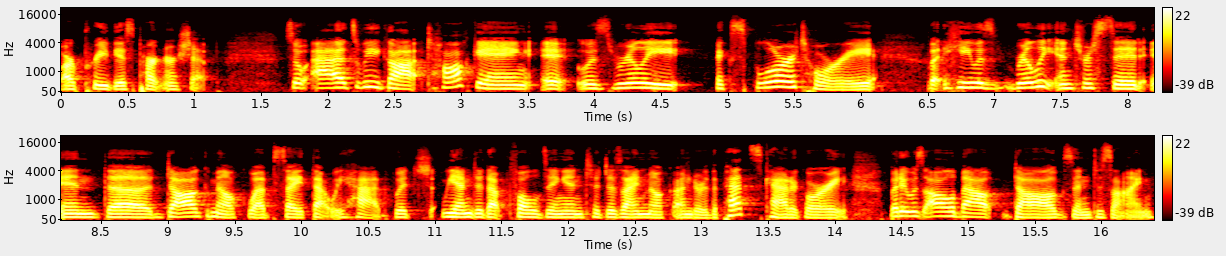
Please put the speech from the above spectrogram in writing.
our previous partnership. So as we got talking, it was really exploratory, but he was really interested in the dog milk website that we had, which we ended up folding into Design Milk under the pets category. But it was all about dogs and design.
